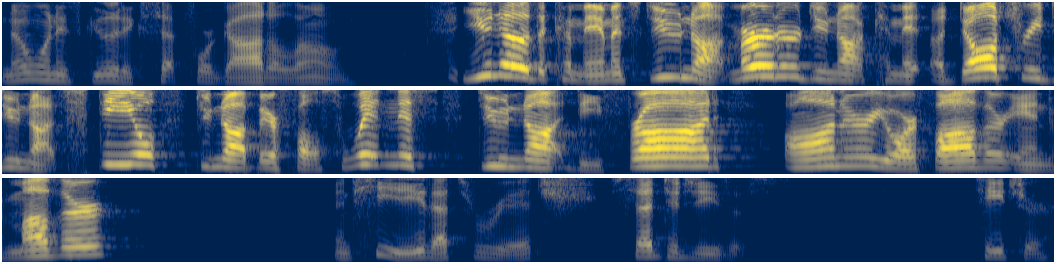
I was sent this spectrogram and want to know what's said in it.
No one is good except for God alone. You know the commandments do not murder, do not commit adultery, do not steal, do not bear false witness, do not defraud, honor your father and mother. And he, that's rich, said to Jesus, Teacher,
